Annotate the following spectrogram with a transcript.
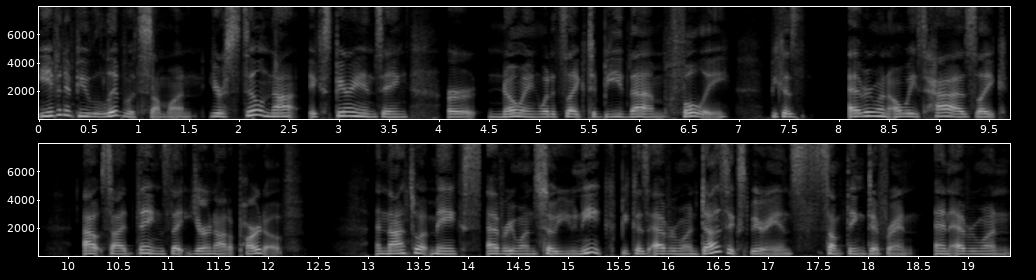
even if you live with someone, you're still not experiencing or knowing what it's like to be them fully because everyone always has like outside things that you're not a part of. And that's what makes everyone so unique because everyone does experience something different and everyone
